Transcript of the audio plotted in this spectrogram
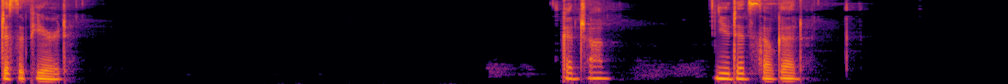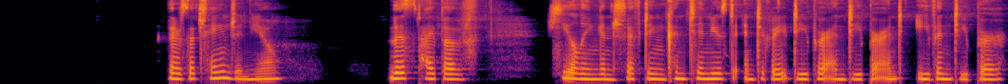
disappeared. Good job. You did so good. There's a change in you. This type of healing and shifting continues to integrate deeper and deeper and even deeper.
